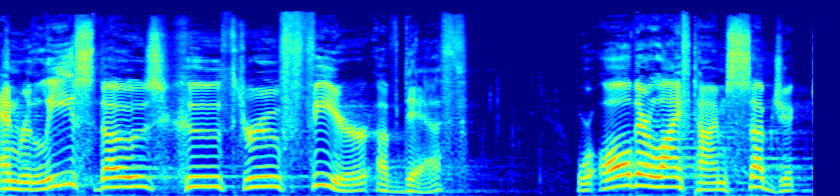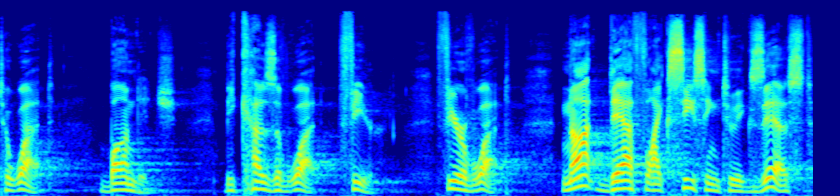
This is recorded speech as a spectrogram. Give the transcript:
and release those who, through fear of death, were all their lifetime subject to what? Bondage. Because of what? Fear. Fear of what? Not death like ceasing to exist,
